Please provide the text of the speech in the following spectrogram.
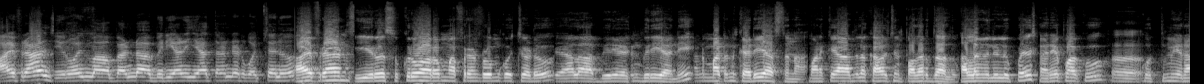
హాయ్ ఫ్రెండ్స్ ఈ రోజు మా ఫ్రెండ్ బిర్యానీ చేస్తానంటే ఇక్కడికి వచ్చాను. హాయ్ ఫ్రెండ్స్ ఈ రోజు శుక్రవారం మా ఫ్రెండ్ రూమ్కి వచ్చాడు. ఇలా biryani biryani and mutton curry వేస్తున్నా మనకి అందులో కావాల్సిన పదార్థాలు అల్లం వెల్లుల్లి పేస్ట్ కరివేపాకు కొత్తిమీర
